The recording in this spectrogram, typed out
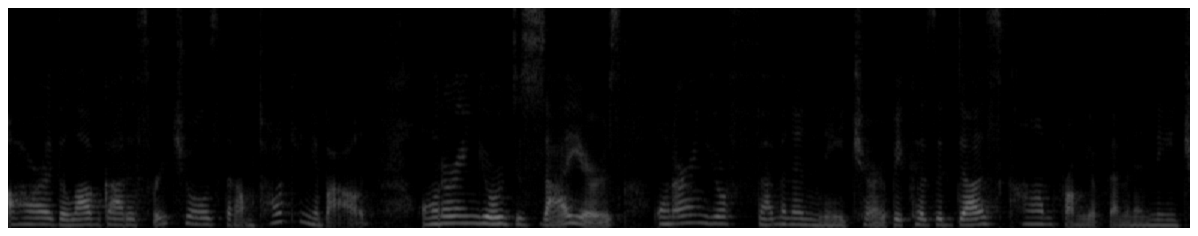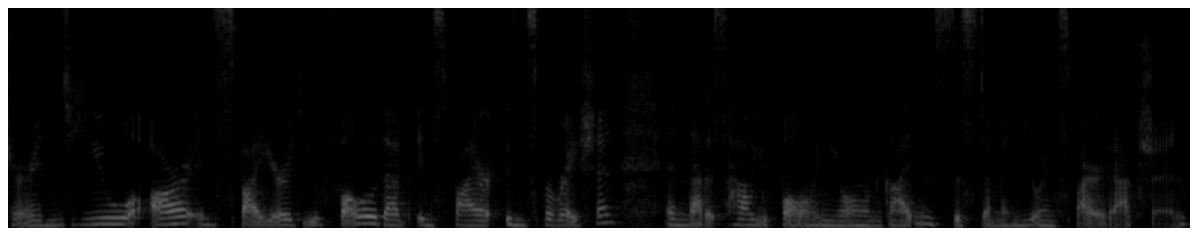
are the love goddess rituals that I'm talking about. Honoring your desires, honoring your feminine nature nature because it does come from your feminine nature and you are inspired. You follow that inspire inspiration and that is how you follow in your own guidance system and your inspired action.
